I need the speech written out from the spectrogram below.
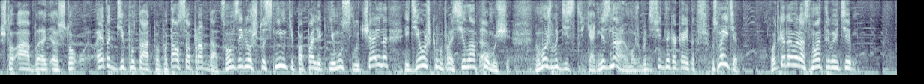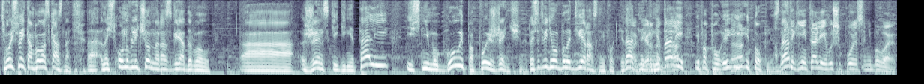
что, об, э, что этот депутат попытался оправдаться. Он заявил, что снимки попали к нему случайно, и девушка попросила о помощи. Но, может быть, действительно, я не знаю, может быть, действительно какая-то... Вот смотрите, вот когда вы рассматриваете... Тем более, смотрите, там было сказано, э, значит, он увлеченно разглядывал а, женские гениталии и снимок голый по пояс женщины. То есть это, видимо, было две разные фотки, да? Наверное, гениталии да. и, по, по- и- Да. и, и топлес, да? Обычно гениталии выше пояса не бывают.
